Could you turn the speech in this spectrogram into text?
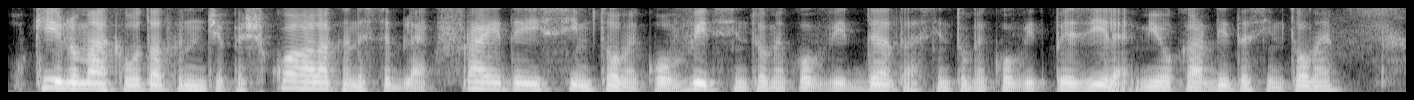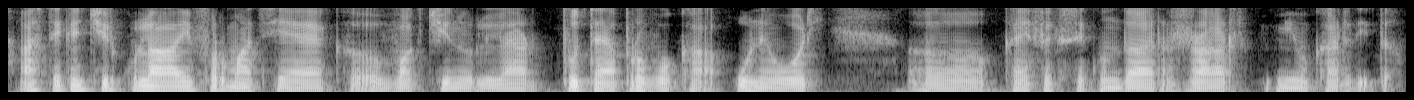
Ok, lumea a căutat când începe școala, când este Black Friday, simptome COVID, simptome COVID Delta, simptome COVID pe zile, miocardită, simptome. Asta e când circula informația aia că vaccinurile ar putea provoca uneori uh, ca efect secundar rar miocardită.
